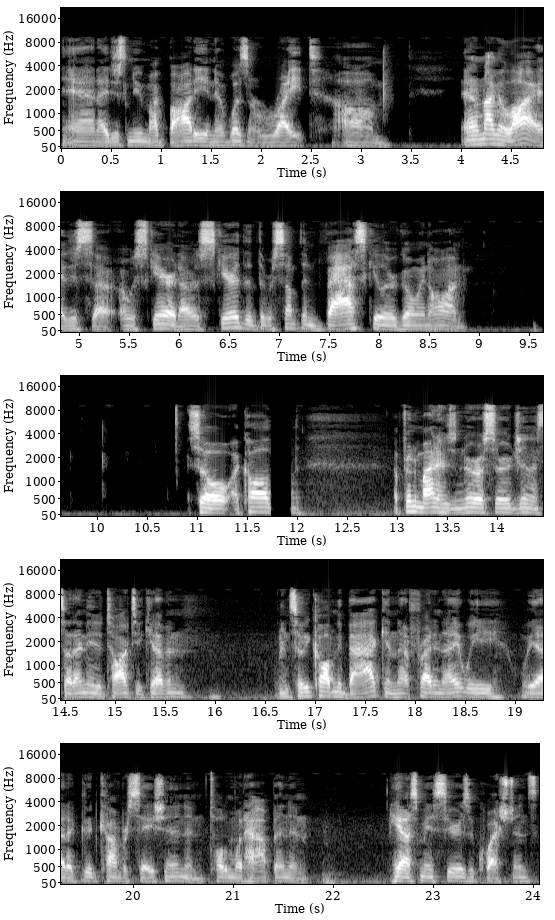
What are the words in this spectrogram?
and I just knew my body and it wasn't right. Um, and I'm not gonna lie, I just uh, I was scared. I was scared that there was something vascular going on. So I called a friend of mine who's a neurosurgeon. I said I need to talk to you, Kevin. And so he called me back, and that Friday night we we had a good conversation and told him what happened, and he asked me a series of questions.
